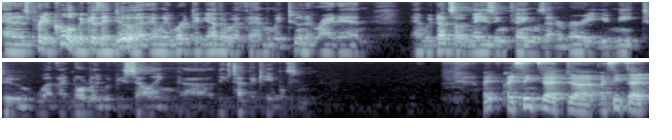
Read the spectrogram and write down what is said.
and it's pretty cool because they do it and we work together with them and we tune it right in and we've done some amazing things that are very unique to what I normally would be selling uh, these type of cables. I, I think that uh, I think that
